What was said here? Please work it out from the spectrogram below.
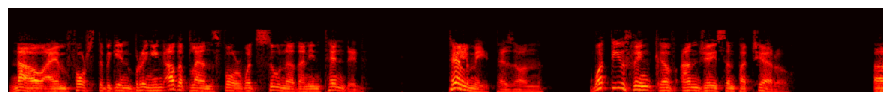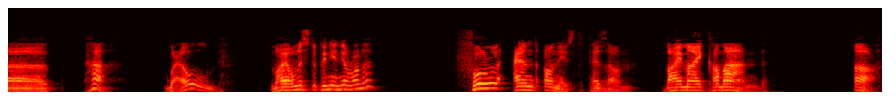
Now I am forced to begin bringing other plans forward sooner than intended. Tell me, Pezon, what do you think of Anjais and Pachero? Uh, huh. Well, my honest opinion, Your Honor? Full and honest, Pezon, by my command. Ah,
